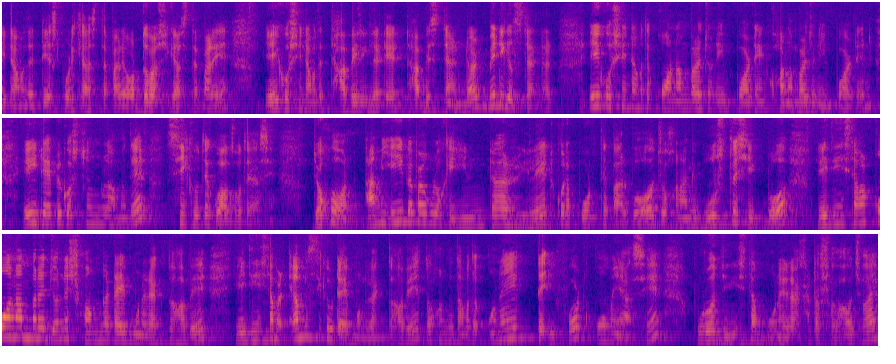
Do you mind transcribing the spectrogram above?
এটা আমাদের টেস্ট পরীক্ষা আসতে পারে, অর্ধবার্ষিকে আসতে পারে, এই কোশ্চেনটা আমাদের ঢাবি রিলেটেড ঢাবি স্ট্যান্ডার্ড মেডিকেল স্ট্যান্ডার্ড এই কোশ্চেনটা আমাদের ক নাম্বারের জন্য ইম্পর্টেন্ট খ নাম্বারের জন্য ইম্পর্টেন্ট এই টাইপের কোয়েশ্চেনগুলো আমাদের সিকিউতে হতে আসে। যখন আমি এই ব্যাপারগুলোকে ইন্টার রিলেট করে পড়তে পারব, যখন আমি বুঝতে শিখব, এই জিনিসটা আমার ক নাম্বারের জন্য সংজ্ঞা টাইপ মনে রাখতে হবে, এই জিনিসটা আমার এমসিকিউ টাইপ মনে রাখতে হবে, তখন কিন্তু আমাদের অনেকটা ইফোর্ট কমে আসে। পুরো জিনিসটা মনে রাখাটা সহজ হয়,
